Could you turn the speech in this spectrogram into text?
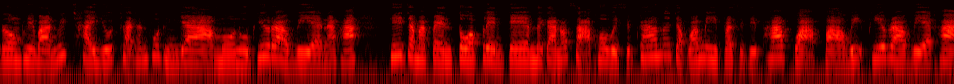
โรงพยาบาลวิชัยยุทธค่ะท่านพูดถึงยาโมนูพิราเวียนะคะ ที่จะมาเป็นตัวเปลี่ยนเกมในการรักษาโควิด -19 เนื่องจากว่ามีประสิทธิภาพกว่าฟาวิพิราเวียค่ะ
